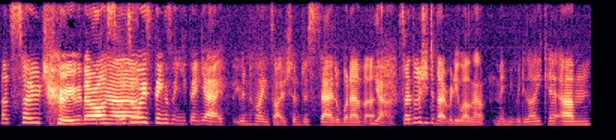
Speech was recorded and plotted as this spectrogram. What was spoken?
that's so true there are so, it's always things that you think yeah if in hindsight I should have just said or whatever Yeah. so I thought she did that really well. and That made me really like it. Um,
